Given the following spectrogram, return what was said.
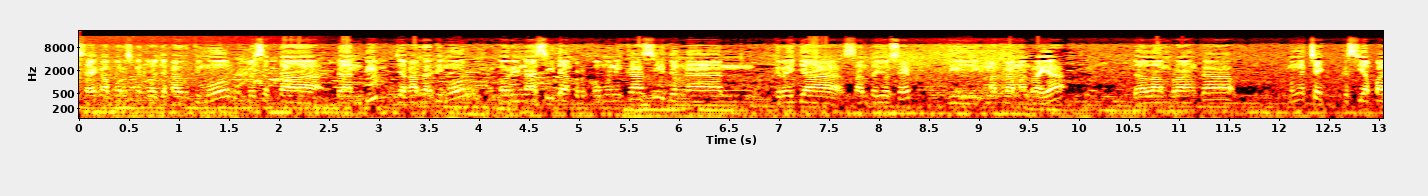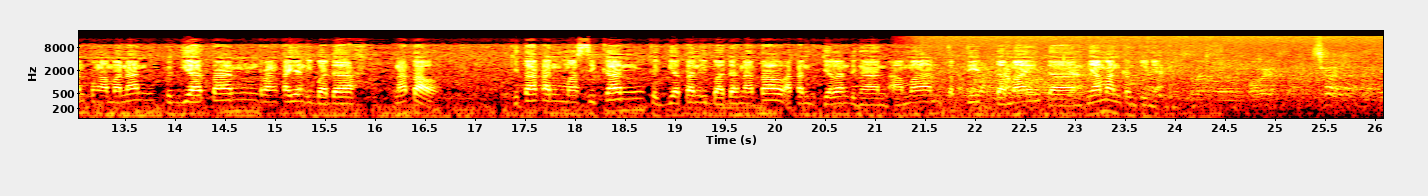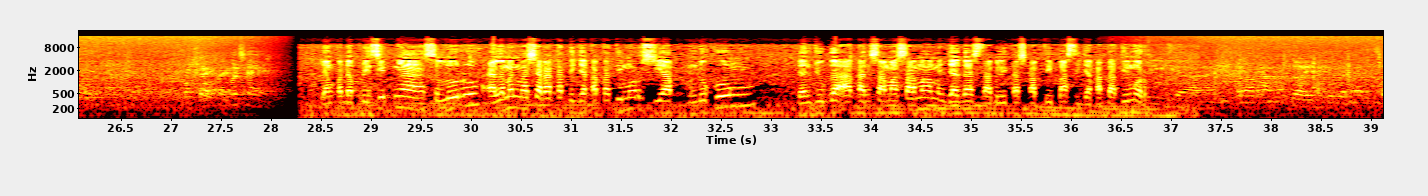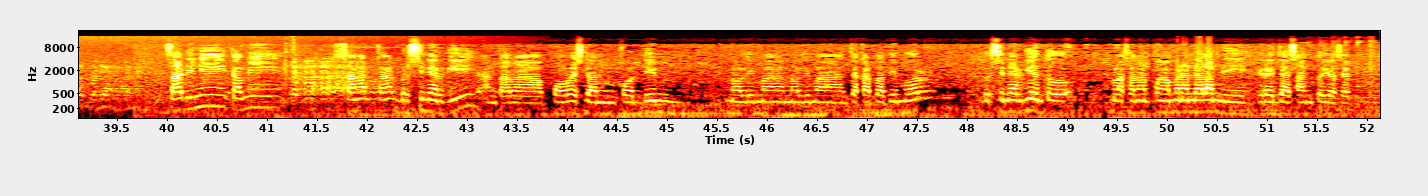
Saya Kapolres Metro Jakarta Timur beserta Dandim Jakarta Timur koordinasi dan berkomunikasi dengan Gereja Santo Yosef di Matraman Raya dalam rangka mengecek kesiapan pengamanan kegiatan rangkaian ibadah Natal. Kita akan memastikan kegiatan ibadah Natal akan berjalan dengan aman, tertib, damai, dan nyaman tentunya. Yang pada prinsipnya seluruh elemen masyarakat di Jakarta Timur siap mendukung dan juga akan sama-sama menjaga stabilitas Kaptipas di Jakarta Timur. Saat ini kami sangat-sangat bersinergi antara Polres dan Kodim 0505 Jakarta Timur bersinergi untuk melaksanakan pengamanan dalam di Gereja Santo Yosef.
